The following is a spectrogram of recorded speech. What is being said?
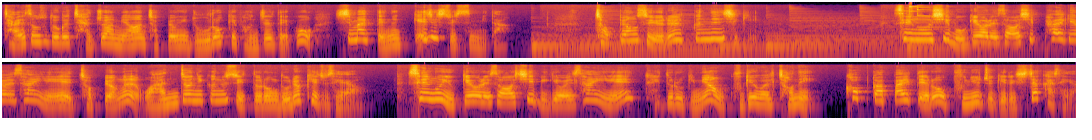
자외선 소독을 자주 하면 젖병이 누렇게 번질되고 심할 때는 깨질 수 있습니다. 젖병 수유를 끊는 시기. 생후 15개월에서 18개월 사이에 젖병을 완전히 끊을 수 있도록 노력해 주세요. 생후 6개월에서 12개월 사이에 되도록이면 9개월 전에 컵과 빨대로 분유 주기를 시작하세요.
